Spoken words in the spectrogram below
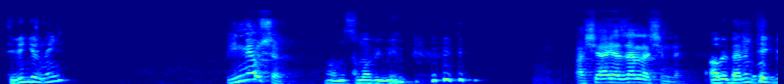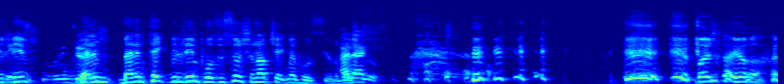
Twinger ne? Bilmiyor musun? Namusuma bilmiyorum. Aşağı yazarlar şimdi. Abi benim tek bildiğim benim benim tek bildiğim pozisyon şınav çekme pozisyonu. Başka Alak. yok. Başka yok.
